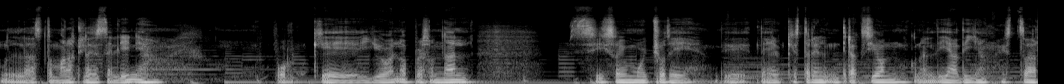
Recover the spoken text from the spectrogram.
las tomar las clases en línea, porque yo en lo personal sí soy mucho de, tener que estar en interacción con el día a día, estar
